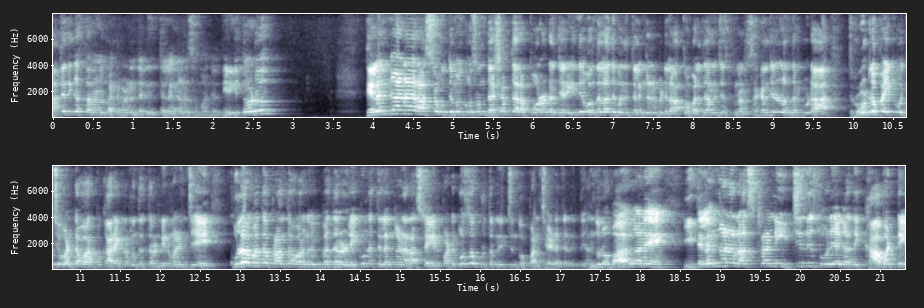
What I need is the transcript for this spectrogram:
అత్యధిక స్థానాలు కట్టబెట్టడం జరిగింది తెలంగాణ సమాజం. దీనికి తోడు తెలంగాణ రాష్ట్ర ఉద్యమం కోసం దశాబ్దాల పోరాటం జరిగింది. వందలాది మంది తెలంగాణ బిడ్డలు ఆత్మ బలిదానం చేసుకున్నారు. సకల జనులందరూ కూడా రోడ్లపైకి వచ్చి వంట వార్పు కార్యక్రమం తదితర నిర్వహించి కుల మత ప్రాంత వర్గ విభజనలు లేకుండా తెలంగాణ రాష్ట్ర ఏర్పాటు కోసం కృతనిశ్చయంతో పనిచేయడం జరిగింది. అందులో భాగంగానే ఈ తెలంగాణ రాష్ట్రాన్ని ఇచ్చింది సోనియా గాంధీ కాబట్టి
